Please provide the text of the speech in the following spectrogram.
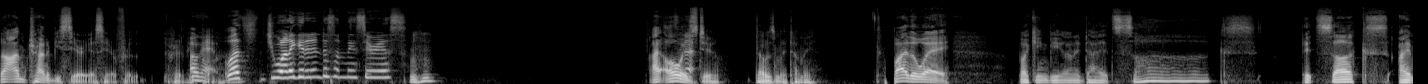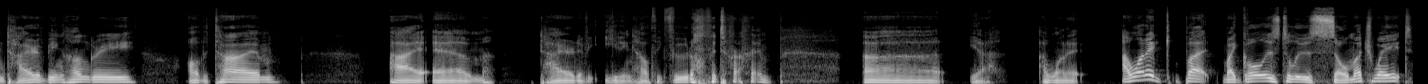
No, I'm trying to be serious here for the for the people. okay, let's. Do you want to get into something serious? Mm-hmm. I always do. That was my tummy. By the way, fucking being on a diet sucks. It sucks. I'm tired of being hungry all the time. I am tired of eating healthy food all the time. Uh yeah. I want to I want to but my goal is to lose so much weight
